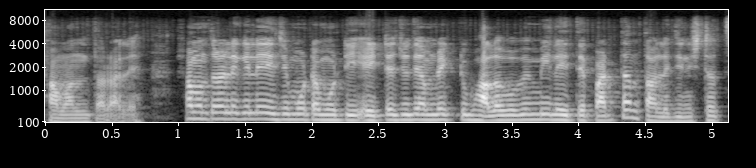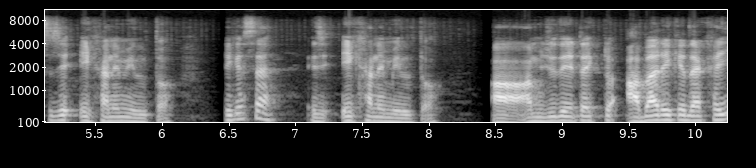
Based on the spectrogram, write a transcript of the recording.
সমান্তরালে। সমান্তরালে গেলে এই যে মোটামুটি এইটা যদি আমরা একটু ভালোভাবে মিলাইতে পারতাম, তাহলে জিনিসটা হচ্ছে যে এখানে মিলতো। ঠিক আছে? এই যে এখানে মিলতো। আমি যদি এটা একটু আবার এঁকে দেখাই।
